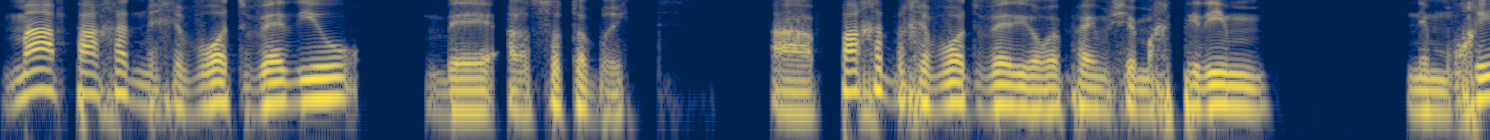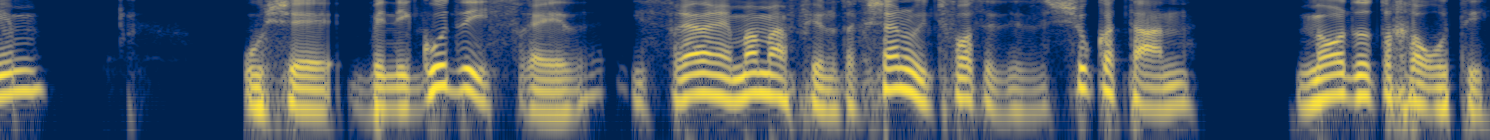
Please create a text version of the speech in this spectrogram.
מה הפחד מחברות value בארצות הברית? הפחד בחברות value הרבה פעמים שמכפילים נמוכים, הוא שבניגוד לישראל, ישראל הרי מה מאפיין אותה? קשה לנו לתפוס את זה, זה שוק קטן, מאוד לא תחרותי.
